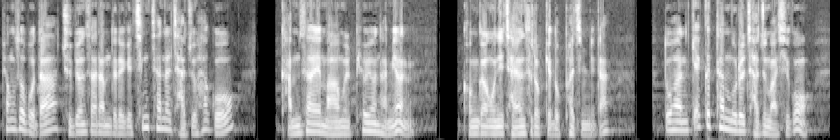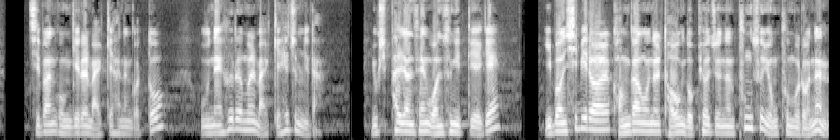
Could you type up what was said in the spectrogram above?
평소보다 주변 사람들에게 칭찬을 자주 하고 감사의 마음을 표현하면 건강운이 자연스럽게 높아집니다. 또한 깨끗한 물을 자주 마시고 집안 공기를 맑게 하는 것도 운의 흐름을 맑게 해줍니다. 68년생 원숭이띠에게 이번 11월 건강운을 더욱 높여주는 풍수용품으로는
